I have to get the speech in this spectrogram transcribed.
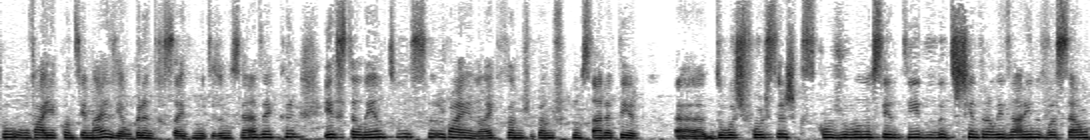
O que vai acontecer mais, e é o grande receio de muitas universidades, é que esse talento se vai, não é, que vamos, vamos começar a ter uh, duas forças que se conjugam no sentido de descentralizar a inovação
